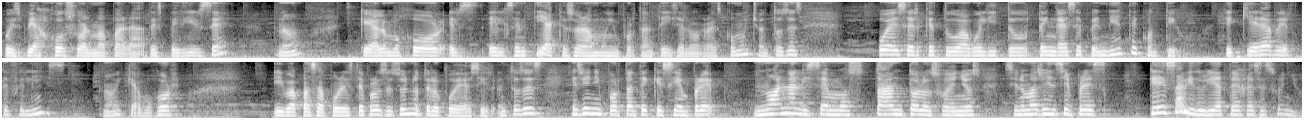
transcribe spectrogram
pues viajó su alma para despedirse, ¿no? Que a lo mejor él, él sentía que eso era muy importante y se lo agradezco mucho. Entonces puede ser que tu abuelito tenga ese pendiente contigo, que quiera verte feliz, ¿no? Y que a lo mejor iba a pasar por este proceso y no te lo puede decir. Entonces es bien importante que siempre no analicemos tanto los sueños, sino más bien siempre es qué sabiduría te deja ese sueño.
